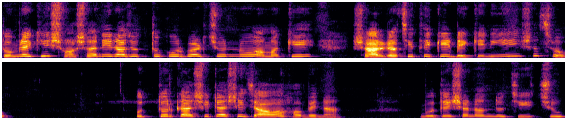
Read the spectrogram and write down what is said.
তোমরা কি শ্মশানে রাজত্ব করবার জন্য আমাকে সারগাছি থেকে ডেকে নিয়ে এসেছ? উত্তর কাশি টাশি যাওয়া হবে না। ভূতেশানন্দজি চুপ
